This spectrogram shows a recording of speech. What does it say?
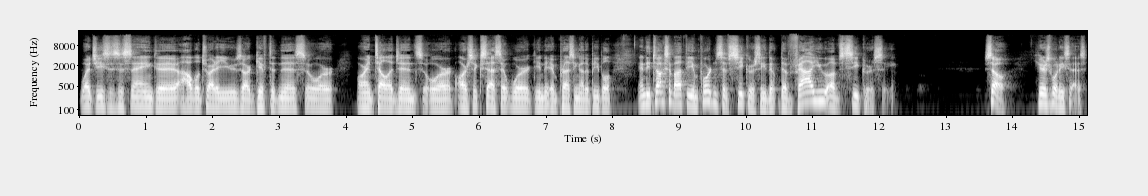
what Jesus is saying to how we'll try to use our giftedness or our intelligence or our success at work into impressing other people. And he talks about the importance of secrecy, the, the value of secrecy. So here's what he says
